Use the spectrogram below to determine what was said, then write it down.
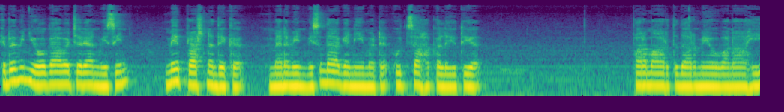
එබැවින් යෝගාවචරයන් විසින් මේ ප්‍රශ්න දෙක මනවින් විසඳා ගැනීමට උත්සාහ කළ යුතුය. පරමාර්ථ ධර්මයෝ වනාහි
